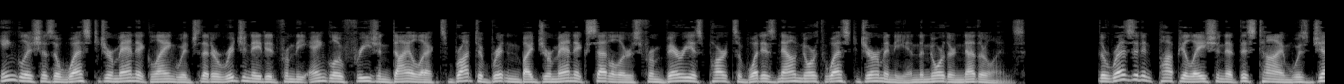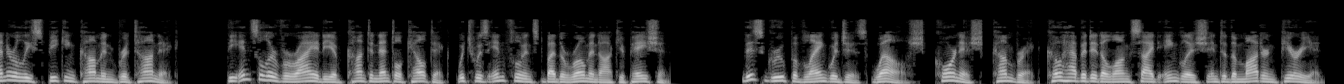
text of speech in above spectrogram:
English is a West Germanic language that originated from the Anglo-Frisian dialects brought to Britain by Germanic settlers from various parts of what is now northwest Germany and the northern Netherlands. The resident population at this time was generally speaking Common Brittonic—the insular variety of Continental Celtic, which was influenced by the Roman occupation. This group of languages Welsh, Cornish, Cumbric cohabited alongside English into the modern period,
